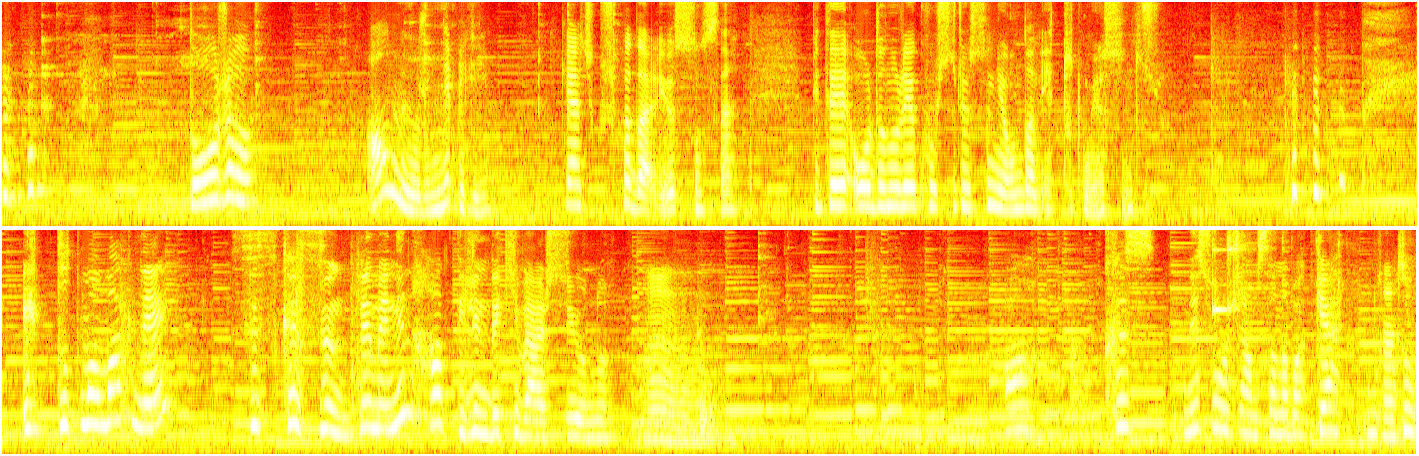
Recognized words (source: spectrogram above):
Doğru. Almıyorum ne bileyim. Gerçi şu kadar yiyorsun sen. Bir de oradan oraya koşturuyorsun ya ondan et tutmuyorsundur. Et tutmamak ne? Sıskasın demenin halk dilindeki versiyonu. Aa, kız ne soracağım sana bak gel unuttum.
